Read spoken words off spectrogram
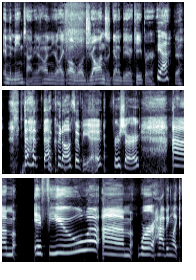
in the meantime, you know, and you're like, oh well, John's gonna be a keeper. yeah. Yeah. That that could also be it for sure. Um if you um were having like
